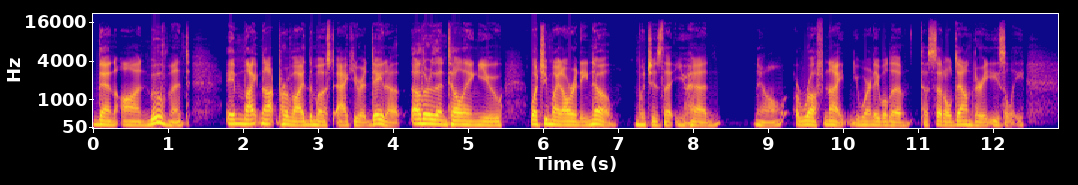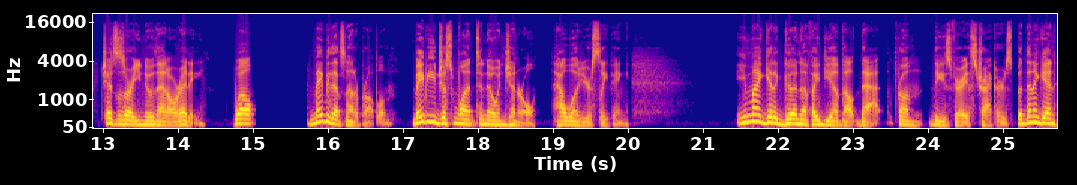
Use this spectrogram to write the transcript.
than on movement, it might not provide the most accurate data, other than telling you what you might already know, which is that you had, you know, a rough night. You weren't able to to settle down very easily. Chances are you know that already. Well, maybe that's not a problem. Maybe you just want to know in general how well you're sleeping. You might get a good enough idea about that from these various trackers. But then again,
